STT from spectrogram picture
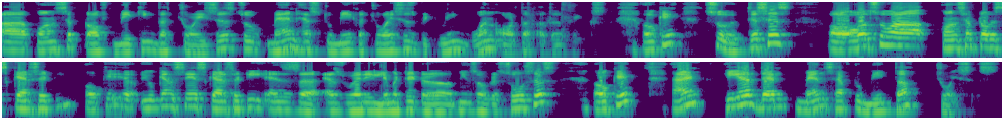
a concept of making the choices. So man has to make a choices between one or the other things. Okay? So this is uh, also a concept of scarcity okay? Uh, you can say scarcity as uh, as very limited uh, means of resources okay? And here then men's have to make the choices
